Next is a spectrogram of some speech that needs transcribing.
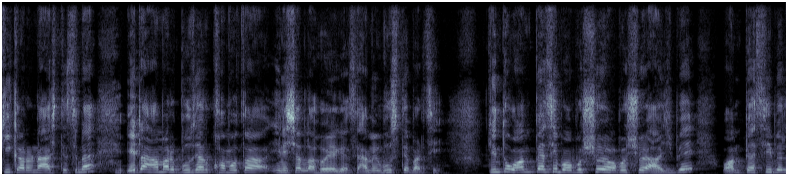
কি কারণে আসতেছে না, এটা আমার বোঝার ক্ষমতা ইনশাল্লাহ হয়ে গেছে, আমি বুঝতে পারছি। কিন্তু অনপ্যাসিভ অবশ্যই অবশ্যই আসবে অনপ্যাসিভের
